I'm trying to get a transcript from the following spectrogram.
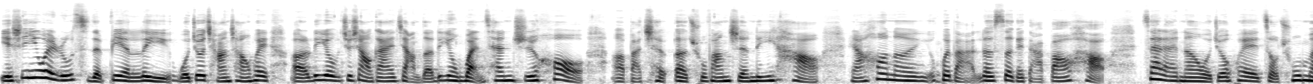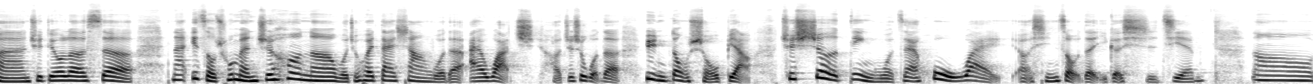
也是因为如此的便利，我就常常会呃利用，就像我刚才讲的，利用晚餐之后，呃把厨呃厨房整理好，然后呢会把垃圾给打包好，再来呢我就会走出门去丢垃圾。那一走出门之后呢，我就会带上我的 iWatch，好，就是我的运动手表，去设定我在户外呃行走的一个时间。嗯、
